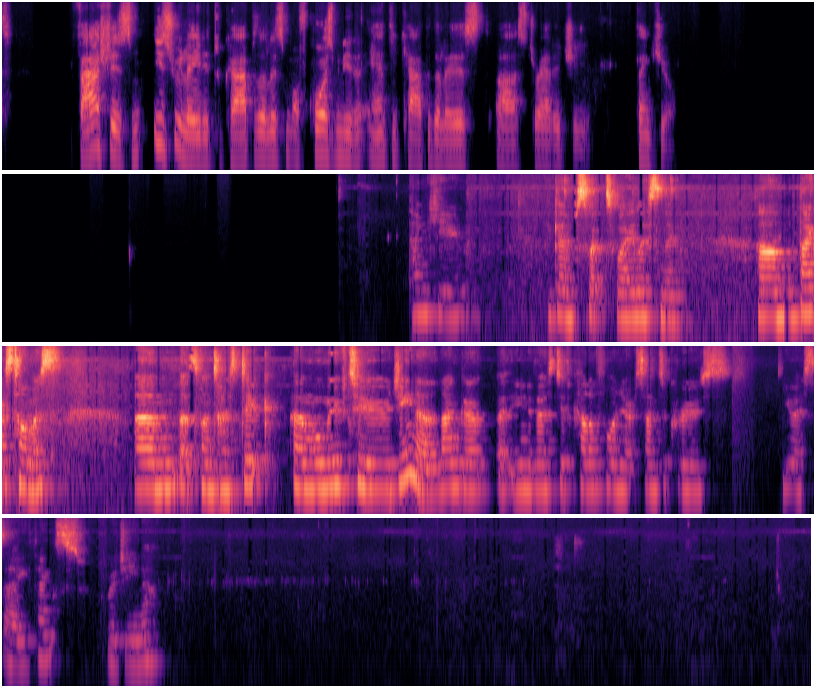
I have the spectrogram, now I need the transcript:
fascism is related to capitalism, of course, we need an anti-capitalist uh, strategy. Thank you. Thank you. Again, swept away listening. Um, thanks, Thomas. Um, that's fantastic. Um, we'll move to Gina Langhout at the University of California at Santa Cruz, USA. Thanks, Regina.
